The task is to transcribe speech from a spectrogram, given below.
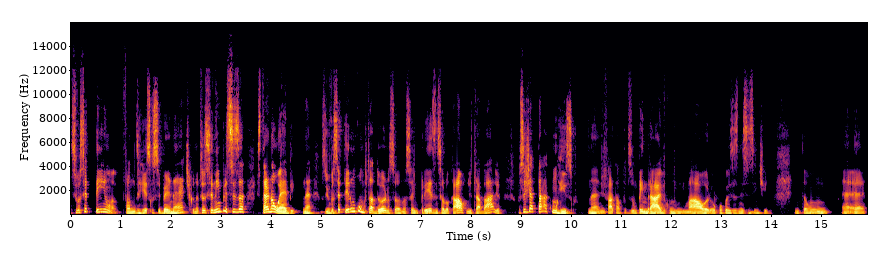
Se você tem, falando de risco cibernético, né, você nem precisa estar na web, né? Se você ter um computador no seu, na sua empresa, no seu local de trabalho, você já está com risco. Né? De fato, ah, putz, um pendrive com malware ou com coisas nesse sentido. Então, é, é,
